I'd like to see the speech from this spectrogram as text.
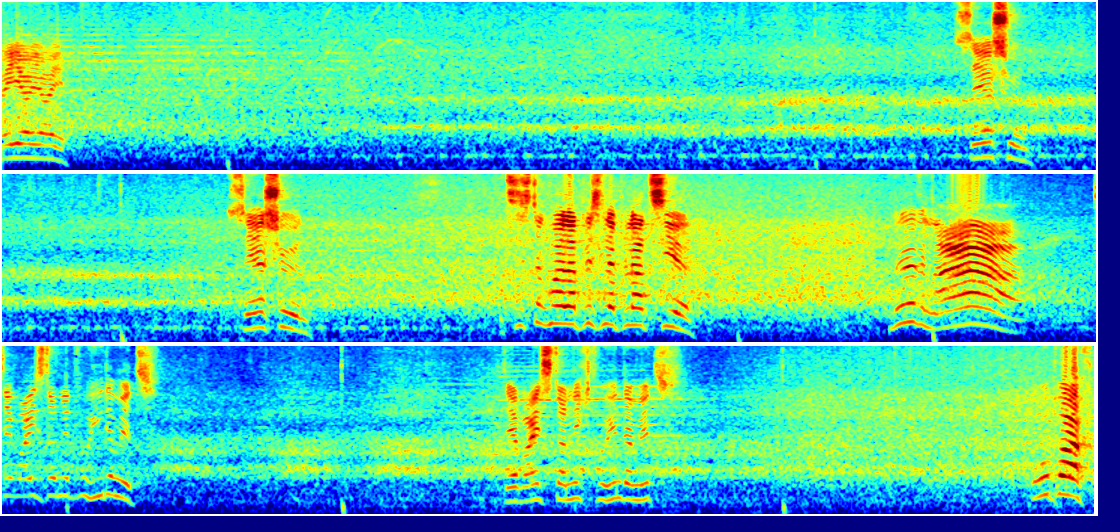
Eieiei. Ei, ei. Sehr schön. Sehr schön. Jetzt ist doch mal ein bisschen Platz hier. Löwen, ah! Der weiß doch nicht, wohin damit. Der weiß doch nicht, wohin damit. Obacht!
